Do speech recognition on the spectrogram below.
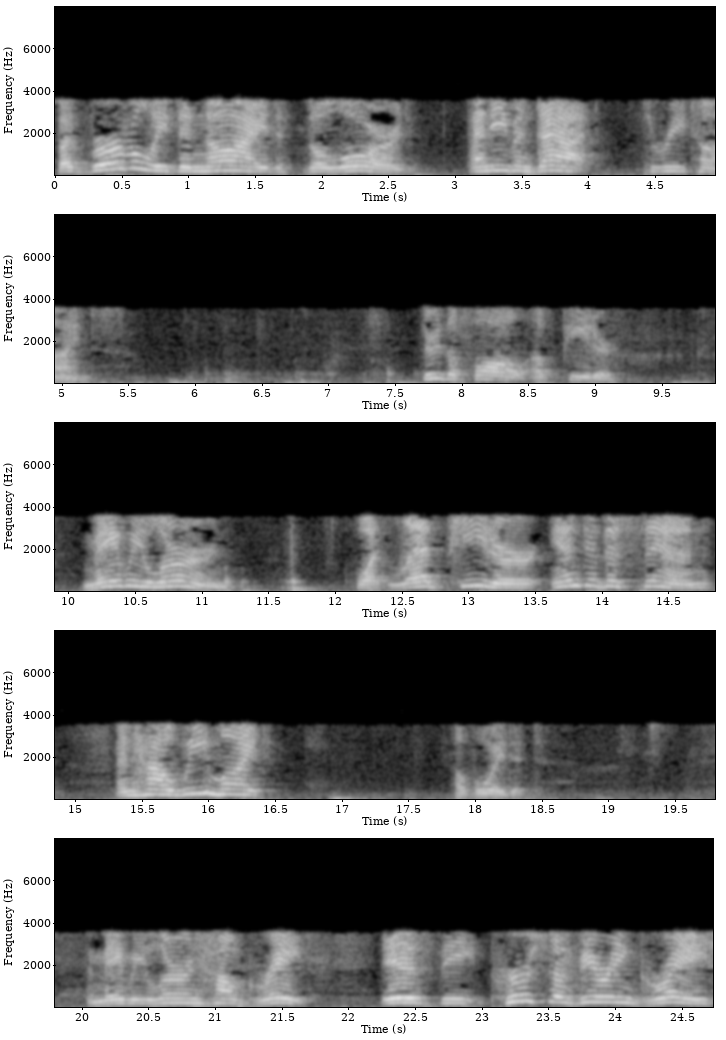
but verbally denied the Lord, and even that three times. Through the fall of Peter, may we learn what led Peter into this sin and how we might avoid it. And may we learn how great is the persevering grace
